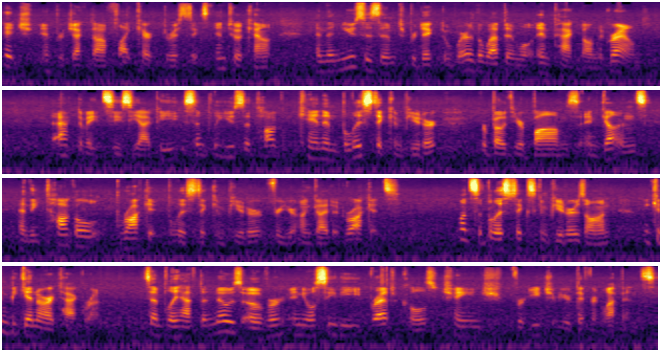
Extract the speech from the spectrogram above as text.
pitch, and projectile flight characteristics into account and then uses them to predict where the weapon will impact on the ground. To activate CCIP, simply use the toggle cannon ballistic computer for both your bombs and guns, and the toggle rocket ballistic computer for your unguided rockets. Once the ballistics computer is on, we can begin our attack run. Simply have to nose over and you'll see the reticles change for each of your different weapons.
